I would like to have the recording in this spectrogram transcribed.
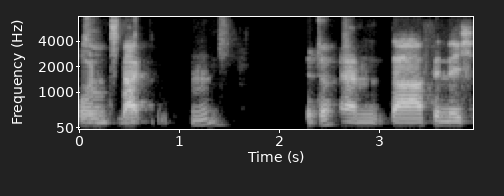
Und so, da, hm? Bitte? Ähm, da finde ich,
